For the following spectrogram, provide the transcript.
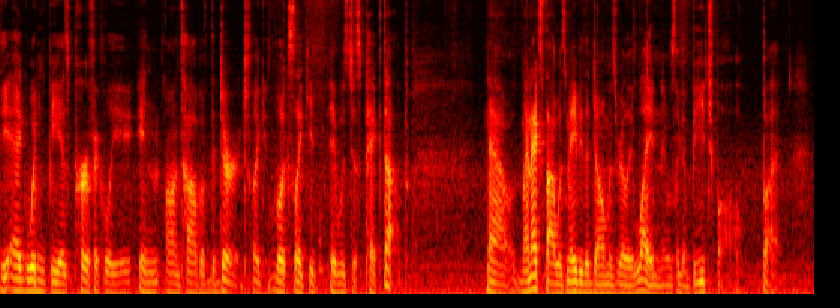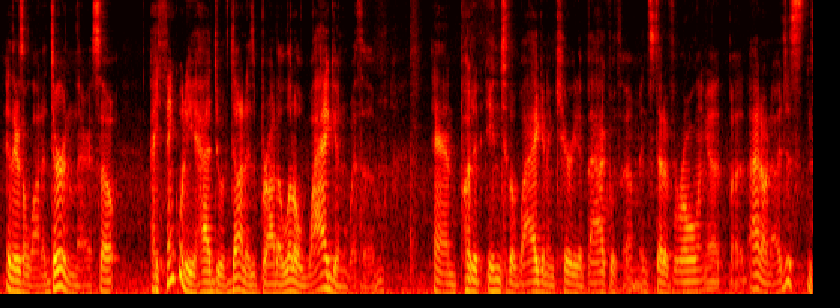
the egg wouldn't be as perfectly in on top of the dirt. Like it looks like it, it was just picked up. Now, my next thought was maybe the dome is really light and it was like a beach ball, but there's a lot of dirt in there. So I think what he had to have done is brought a little wagon with him and put it into the wagon and carried it back with him instead of rolling it. But I don't know, just a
